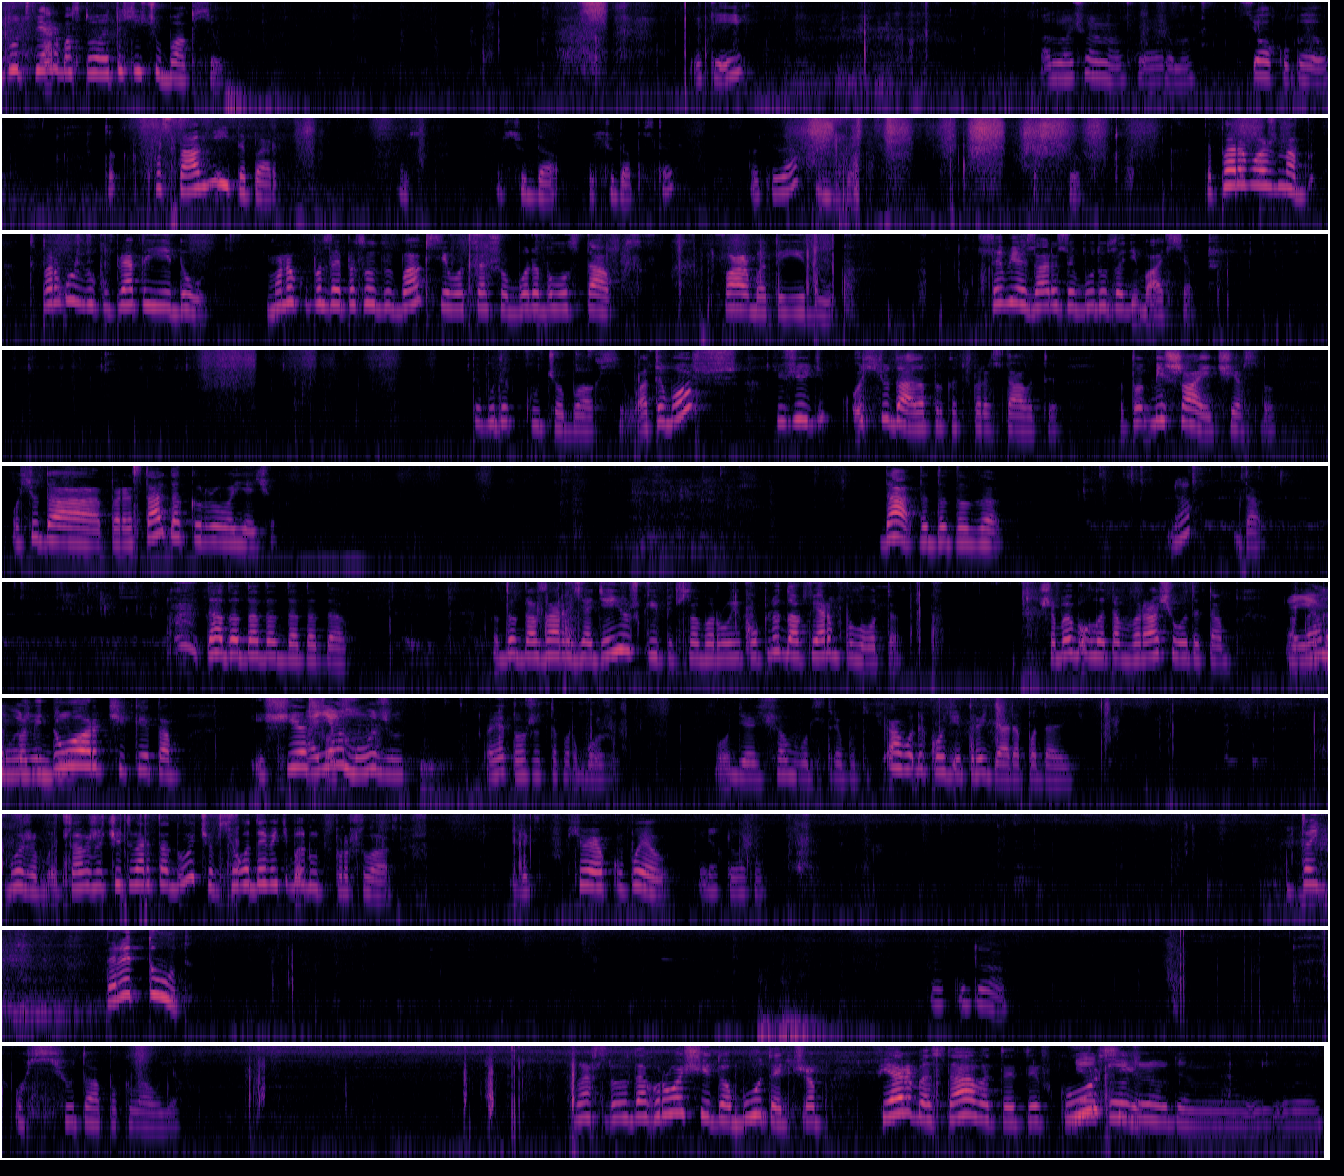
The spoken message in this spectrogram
ферма стоїть тисячу баксів. Окей. А нам ферма? Все, купив. Так, постав її тепер. Ось, ось сюди, ось сюди постав. А сюди? Все. Все. Тепер можна, тепер можна купляти їду. Можна купити за 500 баксів, оце, щоб буде було став фармити їду. Цим я зараз і буду займатися. Це буде куча баксів. А ти можеш чуть-чуть ось сюди, наприклад, переставити? Ото мішає, чесно. Ось сюди перестав на кроєчок. Да, да, да, да, да. Да? Да. Да, да, да, да, да, да, да. Да, да, зараз я денюжки підсоберу і куплю на ферм плота. Щоб ми могли там вирощувати там, А наприклад, помідорчики там і ще А щось. я можу. А я теж тепер можу. Ні, ще монстри будуть. А вони коні три дня нападають. Боже, це вже четверта ночі, всього 9 минут пройшла. Як- Все, я купив. Я теж. Та, та не тут. Ну куди? Ось сюди поклав я. Знаєш, треба гроші добути, щоб ферми ставити, ти в Я курсі. теж один зробив.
